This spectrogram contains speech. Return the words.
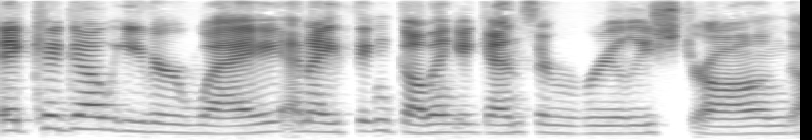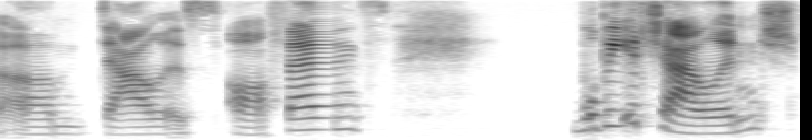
it could go either way. And I think going against a really strong um, Dallas offense, will be a challenge.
